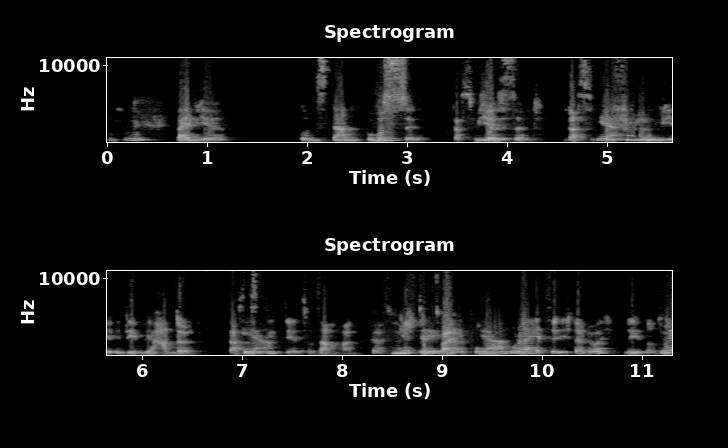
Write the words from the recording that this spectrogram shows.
Mhm. Weil wir uns dann bewusst sind, dass wir es sind. Und das Ja. fühlen wir, indem wir handeln. Das ist Ja. der Zusammenhang. Das Und jetzt der zweite Punkt. Ja. Oder hetze ich dadurch? Nee, sonst Nee,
